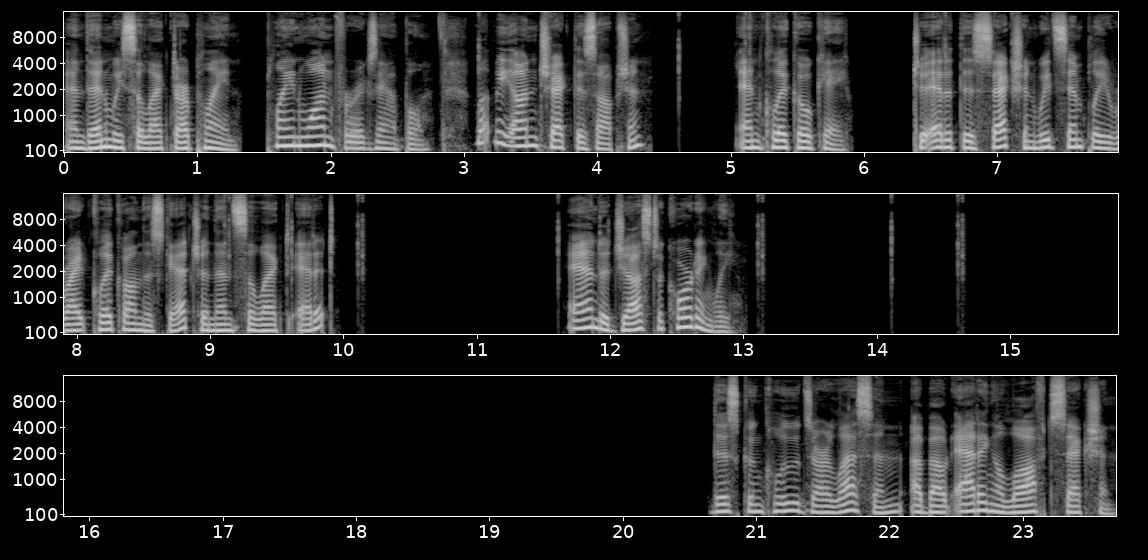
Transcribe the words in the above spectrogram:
and then we select our plane, plane 1 for example. Let me uncheck this option and click OK. To edit this section, we'd simply right-click on the sketch and then select Edit and adjust accordingly. This concludes our lesson about adding a loft section.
